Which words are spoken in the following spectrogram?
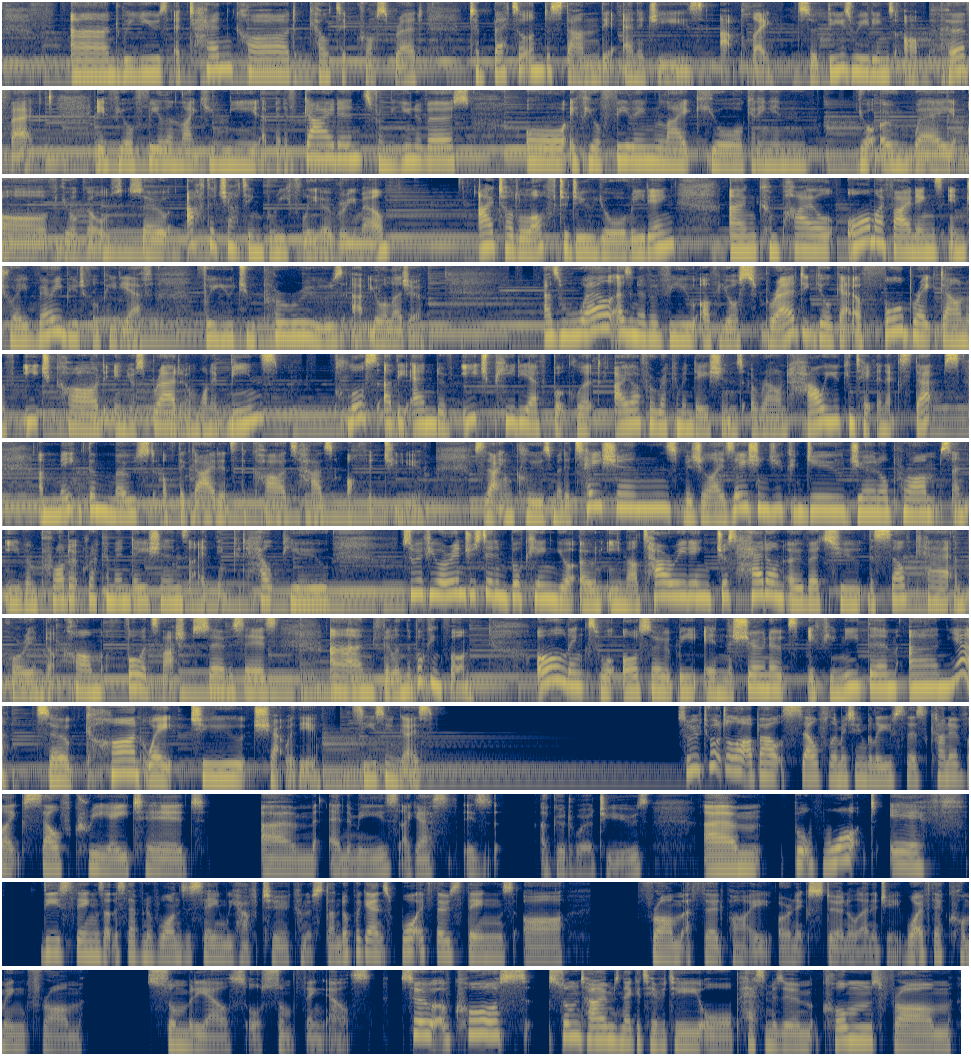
and we use a 10 card Celtic crossspread to better understand the energies at play. So these readings are perfect if you're feeling like you need a bit of guidance from the universe, or if you're feeling like you're getting in your own way of your goals. So, after chatting briefly over email, I toddle off to do your reading and compile all my findings into a very beautiful PDF for you to peruse at your leisure. As well as an overview of your spread, you'll get a full breakdown of each card in your spread and what it means. Plus, at the end of each PDF booklet, I offer recommendations around how you can take the next steps and make the most of the guidance the cards has offered to you. So that includes meditations, visualizations you can do, journal prompts, and even product recommendations that I think could help you. So if you are interested in booking your own email tarot reading, just head on over to theselfcareemporium.com forward slash services and fill in the booking form. All links will also be in the show notes if you need them. And yeah, so can't wait to chat with you. See you soon, guys. So, we've talked a lot about self limiting beliefs. There's kind of like self created um, enemies, I guess is a good word to use. Um, but what if these things that the Seven of Wands is saying we have to kind of stand up against, what if those things are from a third party or an external energy? What if they're coming from somebody else or something else? So, of course, sometimes negativity or pessimism comes from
